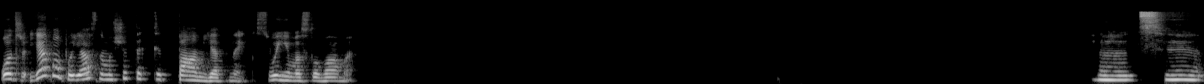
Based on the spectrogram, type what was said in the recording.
Отже, як ми пояснимо, що таке пам'ятник своїми словами? Е, Це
